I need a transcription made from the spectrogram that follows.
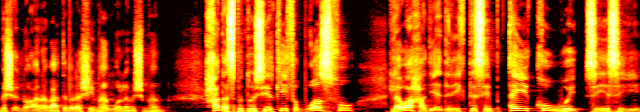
مش إنه أنا بعتبرها شيء مهم ولا مش مهم. حدث بده يصير كيف بوظفه لواحد يقدر يكتسب أي قوة سياسية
